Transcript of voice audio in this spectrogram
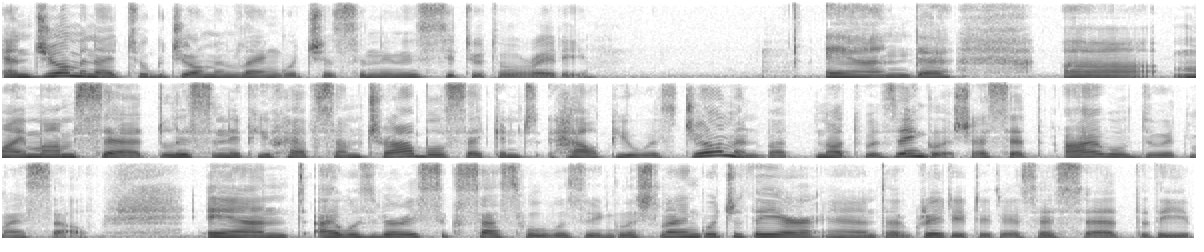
and German. I took German languages in an institute already. And uh, my mom said, Listen, if you have some troubles, I can help you with German, but not with English. I said, I will do it myself. And I was very successful with English language there, and I've graded as I said, the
